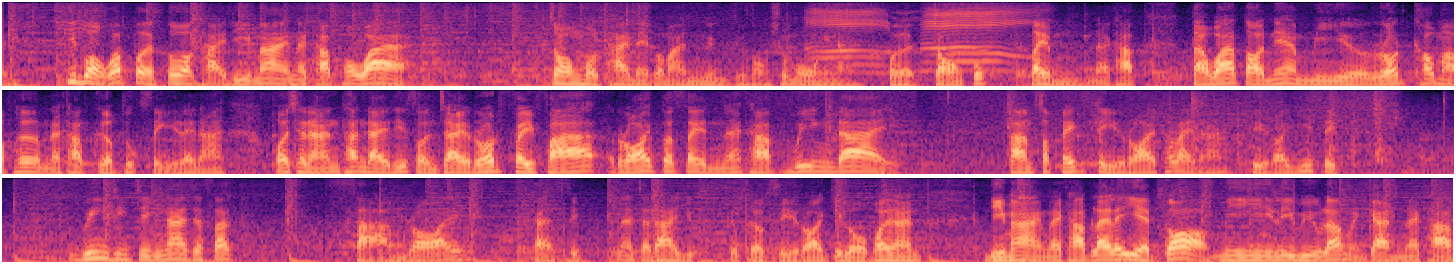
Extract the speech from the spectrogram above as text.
20,000 ที่บอกว่าเปิดตัวขายดีมากนะครับ เพราะว่า จองหมดภายในประมาณ 1-2 ชั่วโมงเองนะ เปิดจองปุ๊บเต็มนะครับ แต่ว่าตอนนี้มีรถเข้ามาเพิ่มนะครับ เกือบทุกสีเลยนะ เพราะฉะนั้นท่านใดที่สนใจรถไฟฟ้า 100%นะครับ วิ่งได้ตามสเปค 400 เท่าไหร่นะ 420 วิ่งจริง ๆ น่าจะสัก 380 น่าจะได้อยู่เกือบเกือบ400 กิโล เพราะฉะนั้นดีมากนะครับ รายละเอียดก็มีรีวิวแล้วเหมือนกันนะครับ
